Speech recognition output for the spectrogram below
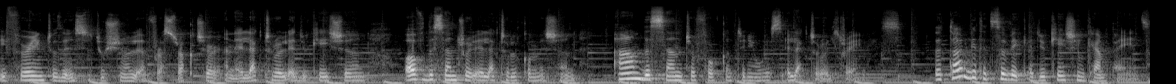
referring to the institutional infrastructure and electoral education of the Central Electoral Commission and the Center for Continuous Electoral Trainings. The targeted civic education campaigns,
